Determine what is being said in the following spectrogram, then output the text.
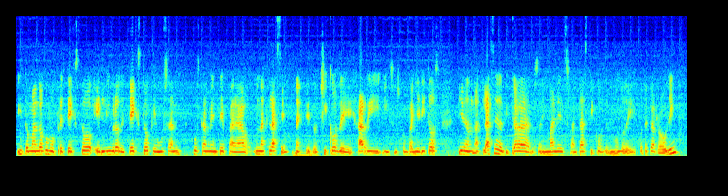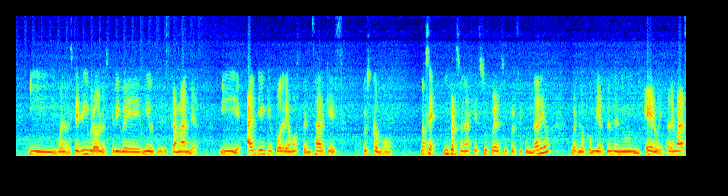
y tomando como pretexto el libro de texto que usan justamente para una clase. Los chicos de Harry y sus compañeritos tienen una clase dedicada a los animales fantásticos del mundo de J.K. Rowling y bueno, este libro lo escribe Newt Scamander y alguien que podríamos pensar que es pues como, no sé, un personaje súper, súper secundario, pues lo convierten en un héroe. Además,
